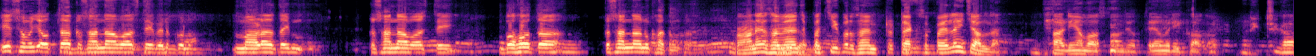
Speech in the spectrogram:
ਇਹ ਸਮਝੌਤਾ ਕਿਸਾਨਾਂ ਵਾਸਤੇ ਬਿਲਕੁਲ ਮਾੜਾ ਤੇ ਕਿਸਾਨਾਂ ਵਾਸਤੇ ਬਹੁਤ ਕਿਸਾਨਾਂ ਨੂੰ ਖਤਮ ਕਰ ਪੁਰਾਣੇ ਸਮਿਆਂ 'ਚ 25% ਟੈਕਸ ਪਹਿਲਾਂ ਹੀ ਚੱਲਦਾ ਸਾਡੀਆਂ ਵਸਤਾਂ ਦੇ ਉੱਤੇ ਅਮਰੀਕਾ ਦਾ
